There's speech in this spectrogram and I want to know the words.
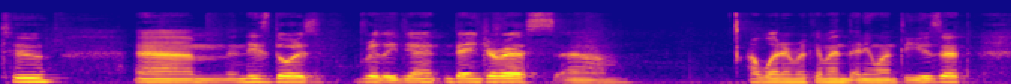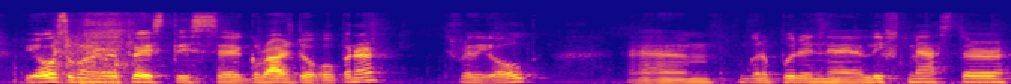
too. Um, and this door is really da dangerous. Um, I wouldn't recommend anyone to use it. We're also going to replace this uh, garage door opener. It's really old. Um, I'm going to put in a LiftMaster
